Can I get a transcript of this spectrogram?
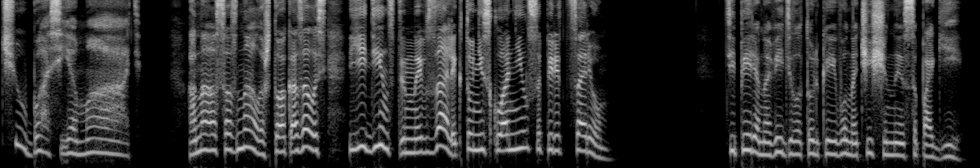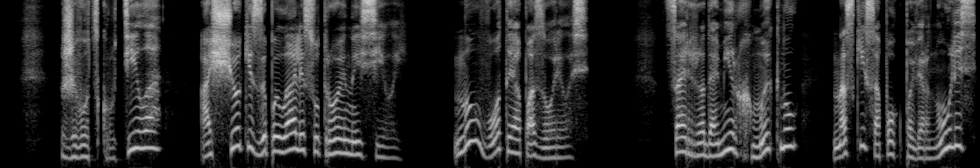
«Чубасья мать!» она осознала, что оказалась единственной в зале, кто не склонился перед царем. Теперь она видела только его начищенные сапоги. Живот скрутило, а щеки запылали с утроенной силой. Ну вот и опозорилась. Царь Радомир хмыкнул, носки сапог повернулись,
